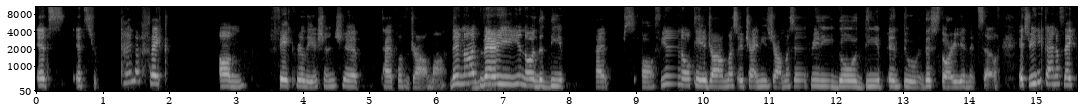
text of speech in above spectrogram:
It's it's kind of like um fake relationship type of drama. They're not Mhm. very, you know, the deep types of, you know, K dramas or Chinese dramas that really go deep into the story in itself. It's really kind of like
